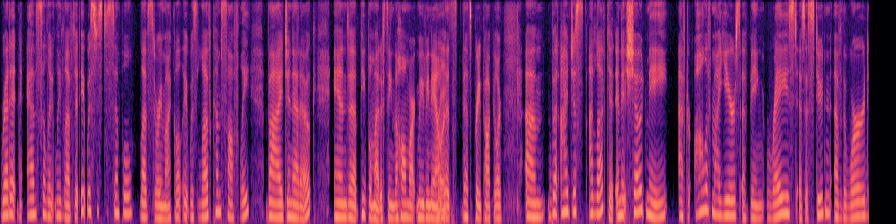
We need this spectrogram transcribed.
read it, and absolutely loved it. It was just a simple love story, Michael. It was "Love Comes Softly" by Janette Oke, and uh, people might have seen the Hallmark movie now. Right. That's that's pretty popular. Um, but I just I loved it, and it showed me after all of my years of being raised as a student of the Word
